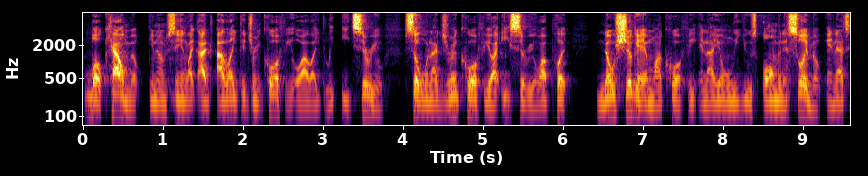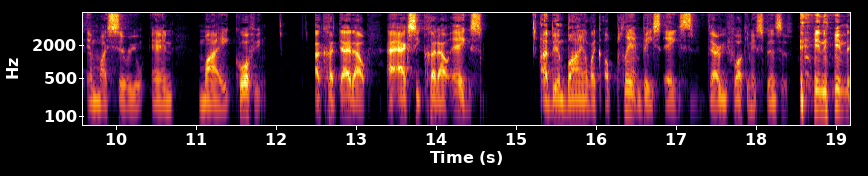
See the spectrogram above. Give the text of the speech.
well cow milk. You know what I'm saying. Like I I like to drink coffee or I like to eat cereal. So when I drink coffee or I eat cereal, I put no sugar in my coffee and I only use almond and soy milk, and that's in my cereal and my coffee. I cut that out. I actually cut out eggs. I've been buying like a plant based eggs, very fucking expensive. and, and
